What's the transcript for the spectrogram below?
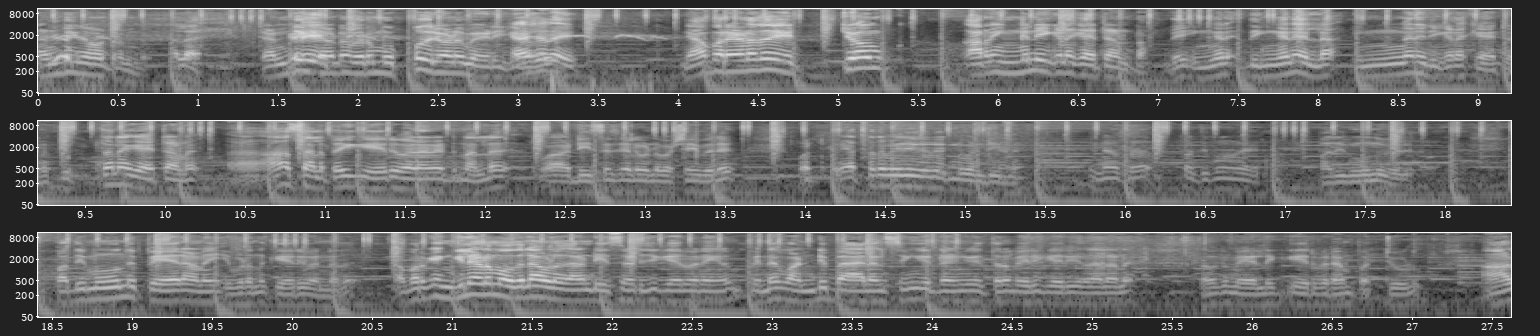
രണ്ട് കിലോമീറ്റർ ഉണ്ട് അല്ലേ? രണ്ട് കിലോമീറ്റർ വെറും മുപ്പത് രൂപയാണ് മേടിക്കുക ഞാൻ പറയണത് ഏറ്റവും കാരണം ഇങ്ങനെ ഇരിക്കണ കയറ്റാണ് കേട്ടോ ഇത് ഇങ്ങനെ ഇതിങ്ങനെയല്ല ഇങ്ങനെ ഇരിക്കണ കയറ്റാണ്. കുത്തനെ കയറ്റാണ്. ആ- സ്ഥലത്തേക്ക് കയറി വരാനായിട്ട് നല്ല ഡീസൽ ചെലവുണ്ട്. പക്ഷേ ഇവർ എത്ര പേര് കയറുന്നുണ്ട് വണ്ടിയിൽ പതിമൂന്ന് പേര്. പതിമൂന്ന് പേര്. പതിമൂന്ന് പേരാണ് ഇവിടെ നിന്ന് കയറി വരുന്നത് അവർക്ക് എങ്കിലാണ് മുതലാവുള്ളൂ. കാരണം ഡീസൽ അടിച്ച് കയറി വരണമെങ്കിലും പിന്നെ വണ്ടി ബാലൻസിങ് കിട്ടണമെങ്കിൽ ഇത്ര പേര് കയറി ഇരുന്നാലാണ് നമുക്ക് മേളിലേക്ക് കയറി വരാൻ പറ്റുള്ളൂ. ആൾ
